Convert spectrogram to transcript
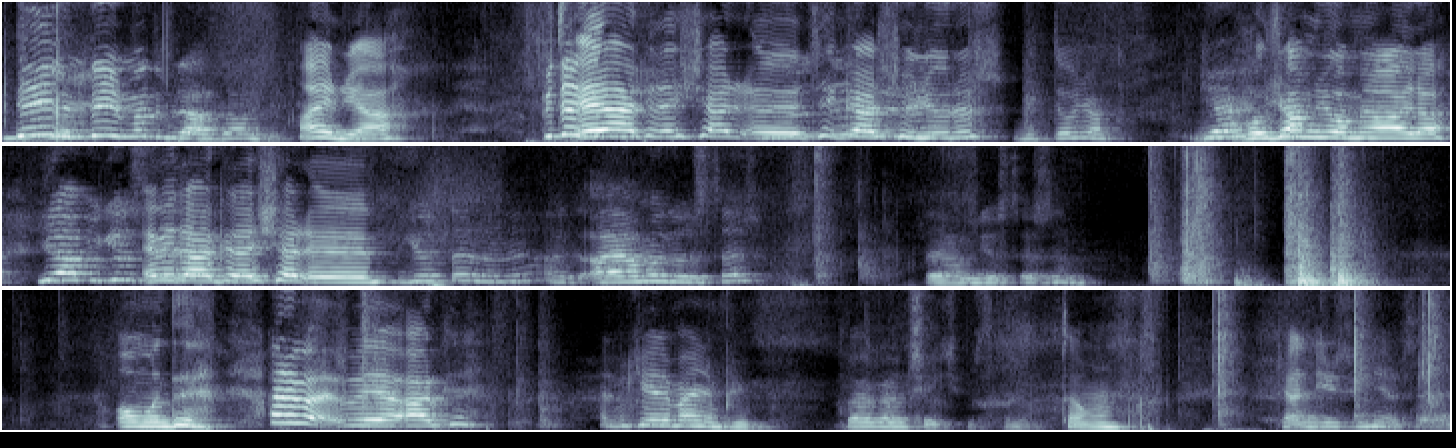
Değilim değilim hadi biraz daha. hadi. Hayır ya. Bir Evet arkadaşlar e, tekrar söylüyoruz. Bitti hocam. Gel. Hocam diyorum ya hala. Ya bir göster. Evet arkadaşlar e, Bir göster bana. Ayağıma göster. Ayağımı göstersene. olmadı. Hadi ben, e, arka, hadi bir kere ben yapayım. Ver ben çekeyim sana. Tamam. Kendi yüzünü yapsana.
